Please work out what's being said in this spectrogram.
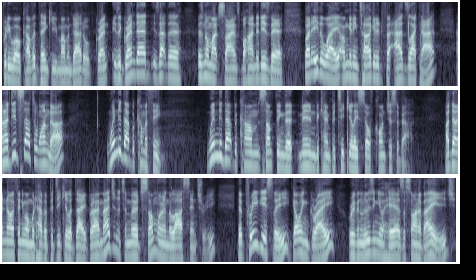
pretty well covered. Thank you, mum and dad, or grand. Is it granddad? Is that the? There's not much science behind it, is there? But either way, I'm getting targeted for ads like that, and I did start to wonder, when did that become a thing? When did that become something that men became particularly self-conscious about? I don't know if anyone would have a particular date, but I imagine it's emerged somewhere in the last century that previously going grey or even losing your hair as a sign of age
